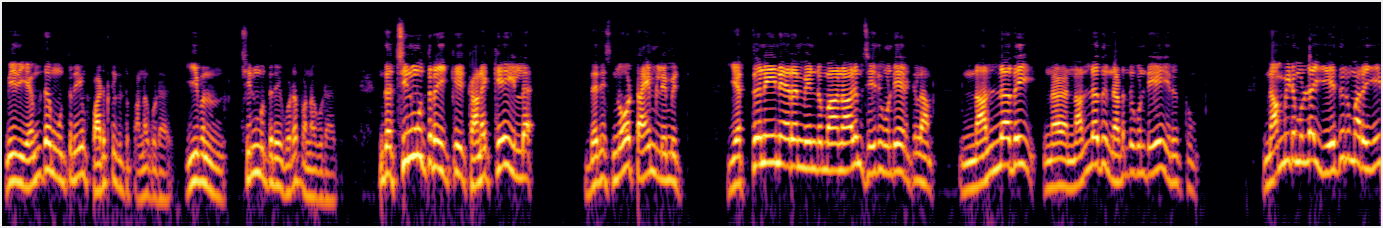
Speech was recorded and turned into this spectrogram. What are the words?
மீதி எந்த முத்திரையும் படுத்துக்கிட்டு பண்ணக்கூடாது. ஈவன் சின்முத்திரை கூட பண்ணக்கூடாது. இந்த சின்முத்திரைக்கு கணக்கே இல்லை. There is no time limit எத்தனை நேரம் வேண்டுமானாலும் செய்து கொண்டே இருக்கலாம். நல்லதை ந- நல்லது நடந்து கொண்டே இருக்கும். நம்மிடமுள்ள எதிர்மறையை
